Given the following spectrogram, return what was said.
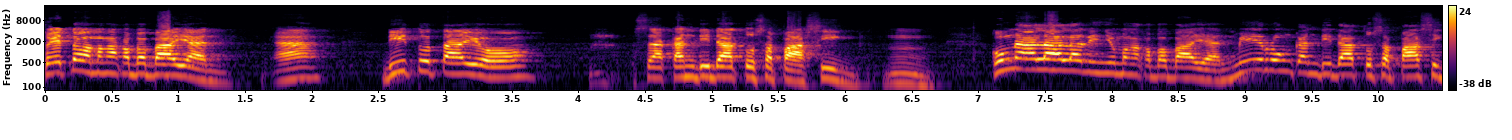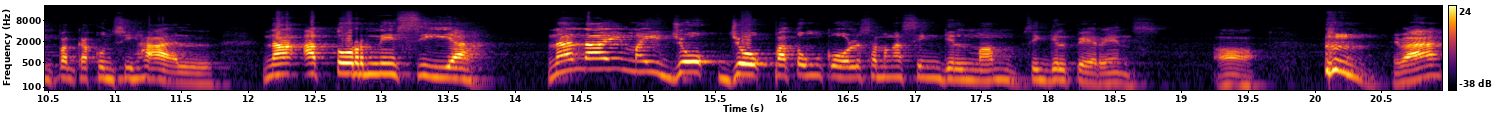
So ito mga kababayan, ah, dito tayo sa kandidato sa Pasig. Hmm. Kung naalala ninyo mga kababayan, mayroong kandidato sa Pasig pagkakonsihal na attorney siya. Nanay may joke-joke patungkol sa mga single mom, single parents. Oh. Di ba?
